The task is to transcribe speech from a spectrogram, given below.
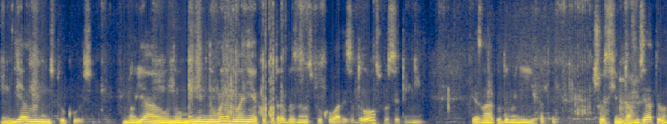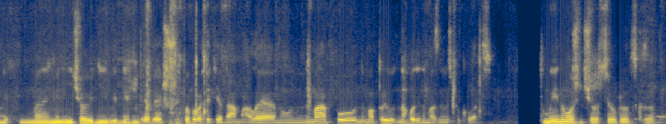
Я з ними не спілкуюся. Ну я ну мені ну, в мене немає ніякої потреби з ними спілкуватися. Дорогу спросити ні. Я знаю, куди мені їхати. Щось їм там взяти у них. Мене мені нічого від від них не треба. Якщо щось попросять, я дам. Але ну нема по нема приводу, нагоди нема з ними спілкуватися. Тому я не можу нічого з цього приводу сказати.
